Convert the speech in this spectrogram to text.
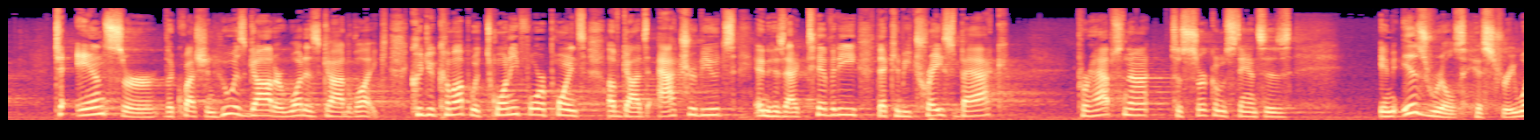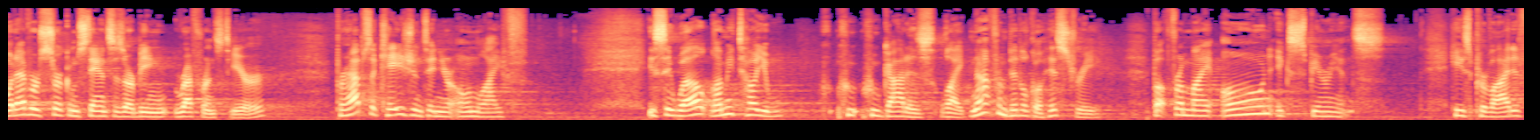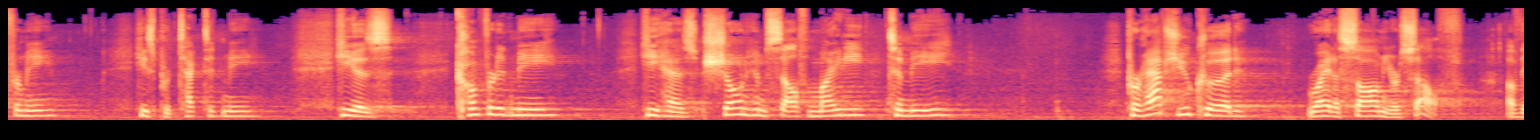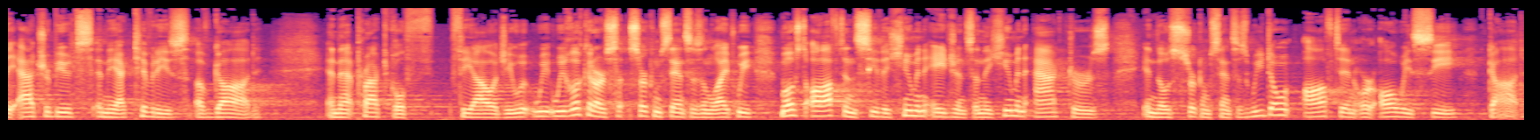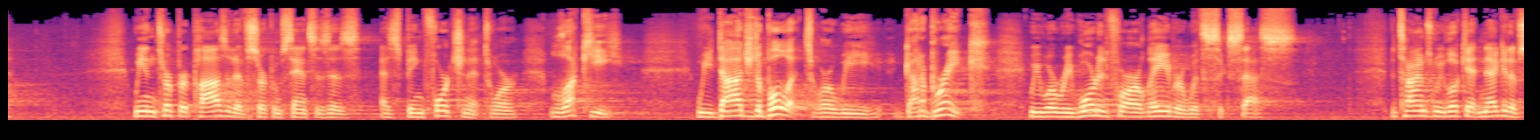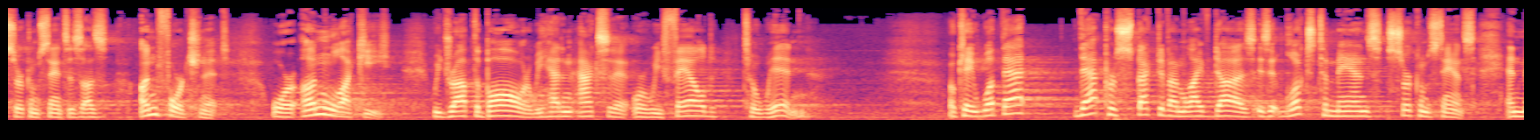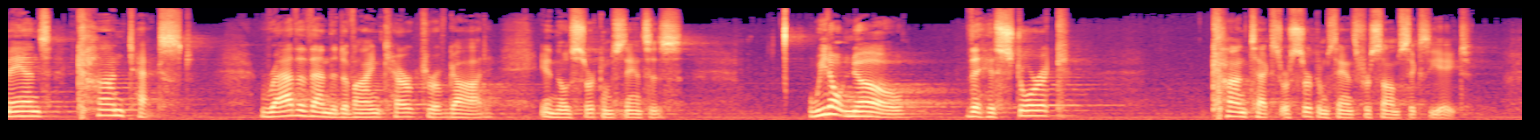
to answer the question, who is God or what is God like? Could you come up with 24 points of God's attributes and his activity that can be traced back, perhaps not to circumstances in Israel's history, whatever circumstances are being referenced here, perhaps occasions in your own life? You say, well, let me tell you who, who God is like, not from biblical history, but from my own experience. He's provided for me, He's protected me, He has comforted me, He has shown Himself mighty to me. Perhaps you could write a psalm yourself of the attributes and the activities of God and that practical theology. We, we, look at our circumstances in life, we most often see the human agents and the human actors in those circumstances. We don't often or always see God. We interpret positive circumstances as, as being fortunate or lucky. We dodged a bullet or we got a break. We were rewarded for our labor with success. The times we look at negative circumstances as unfortunate or unlucky, we dropped the ball or we had an accident or we failed to win. Okay, what that that perspective on life does is it looks to man's circumstance and man's context rather than the divine character of God in those circumstances. We don't know the historic context or circumstance for Psalm 68.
